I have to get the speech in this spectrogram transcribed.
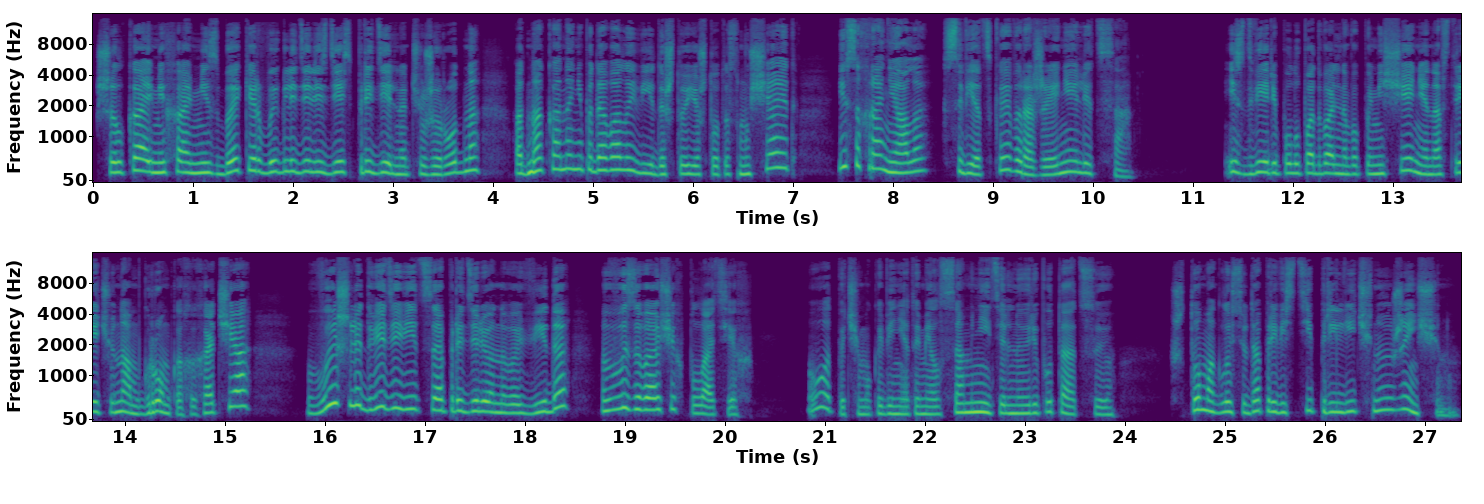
Шелка и меха мисс Беккер выглядели здесь предельно чужеродно, однако она не подавала вида, что ее что-то смущает, и сохраняла светское выражение лица. Из двери полуподвального помещения навстречу нам громко хохоча вышли две девицы определенного вида в вызывающих платьях. Вот почему кабинет имел сомнительную репутацию. Что могло сюда привести приличную женщину?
